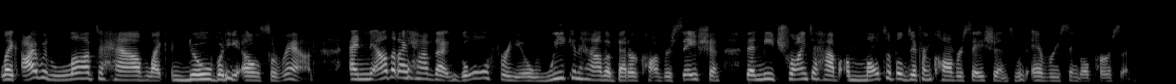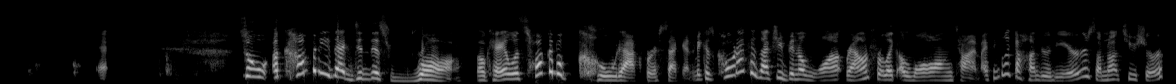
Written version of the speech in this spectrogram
Like I would love to have like nobody else around. And now that I have that goal for you, we can have a better conversation than me trying to have a multiple different conversations with every single person. So a company that did this wrong, okay, let's talk about Kodak for a second because Kodak has actually been around for like a long time. I think like a hundred years. I'm not too sure.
